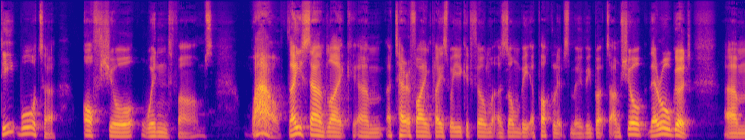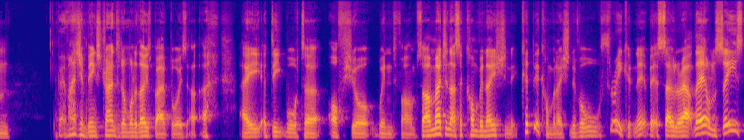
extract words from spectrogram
deep water offshore wind farms. Wow, they sound like um, a terrifying place where you could film a zombie apocalypse movie, but I'm sure they're all good. Um, but imagine being stranded on one of those bad boys, a, a, a, deep water offshore wind farm. So I imagine that's a combination. It could be a combination of all three, couldn't it? A bit of solar out there on the seas,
